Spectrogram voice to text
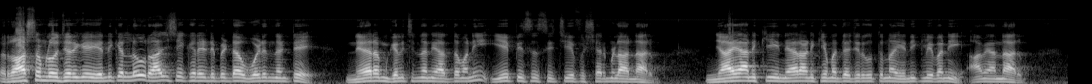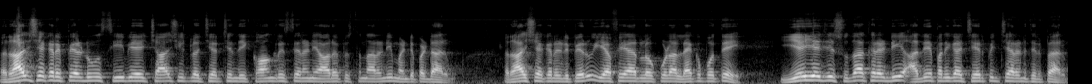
రాష్ట్రంలో జరిగే ఎన్నికల్లో రాజశేఖర రెడ్డి బిడ్డ ఓడిందంటే నేరం గెలిచిందని అర్థమని ఏపీసీసీ చీఫ్ షర్మిల అన్నారు. న్యాయానికి నేరానికి మధ్య జరుగుతున్న ఎన్నికలేవని ఆమె అన్నారు. రాజశేఖర్ పేరును సీబీఐ ఛార్జ్షీట్లో చేర్చింది కాంగ్రెసేనని ఆరోపిస్తున్నారని మండిపడ్డారు. రాజశేఖర రెడ్డి పేరు ఎఫ్ఐఆర్లో కూడా లేకపోతే ఏఏజీ సుధాకర్ రెడ్డి అదే పనిగా చేర్పించారని తెలిపారు.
